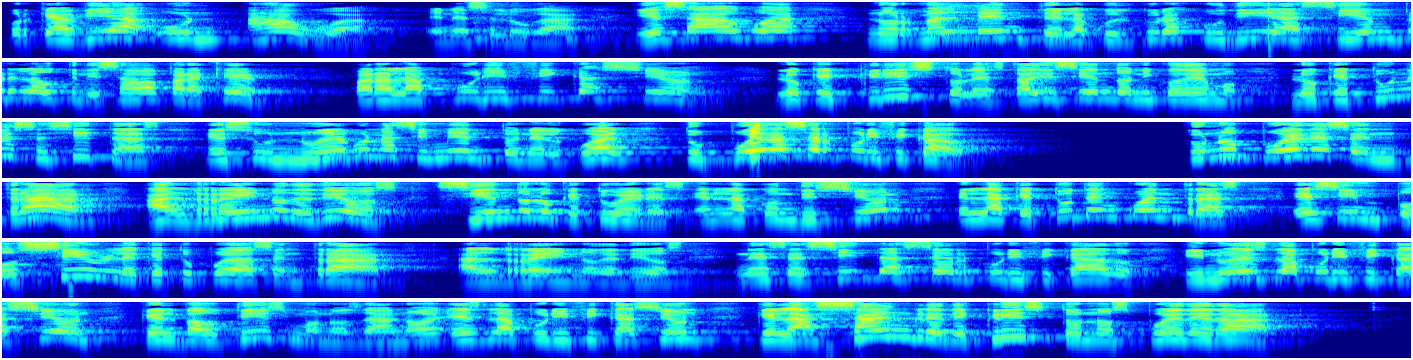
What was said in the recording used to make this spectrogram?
Porque había un agua en ese lugar. Y esa agua normalmente la cultura judía siempre la utilizaba para qué? Para la purificación. Lo que Cristo le está diciendo a Nicodemo, lo que tú necesitas es un nuevo nacimiento en el cual tú puedas ser purificado. Tú no puedes entrar al reino de Dios siendo lo que tú eres. En la condición en la que tú te encuentras, es imposible que tú puedas entrar al reino de Dios. Necesitas ser purificado y no es la purificación que el bautismo nos da, no es la purificación que la sangre de Cristo nos puede dar.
